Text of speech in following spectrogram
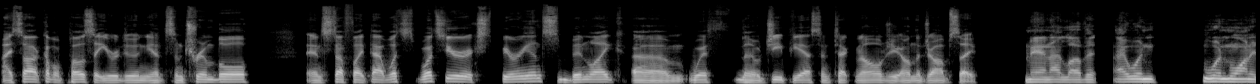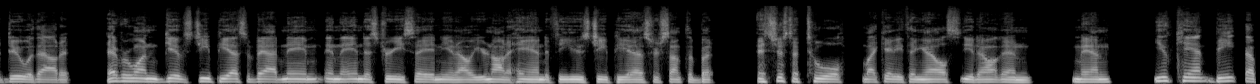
I saw a couple posts that you were doing. You had some Trimble and stuff like that. What's what's your experience been like um, with you know, GPS and technology on the job site? Man, I love it. I wouldn't wouldn't want to do without it. Everyone gives GPS a bad name in the industry, saying you know you're not a hand if you use GPS or something. But it's just a tool like anything else, you know, and man, you can't beat a,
